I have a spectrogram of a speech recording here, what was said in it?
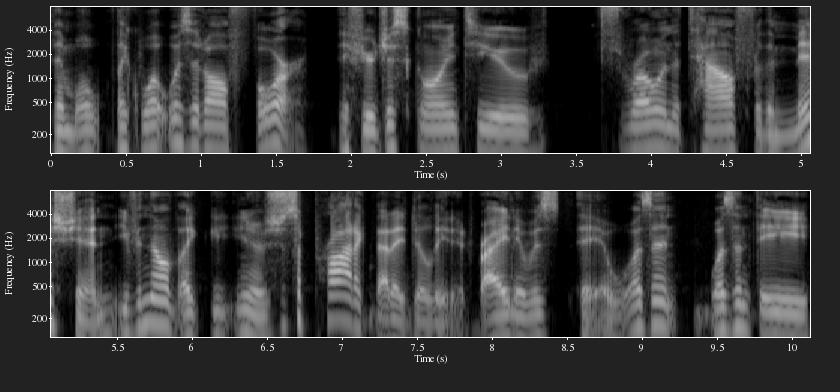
then well like what was it all for if you're just going to throw in the towel for the mission even though like you know it's just a product that i deleted right? It was it wasn't wasn't the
